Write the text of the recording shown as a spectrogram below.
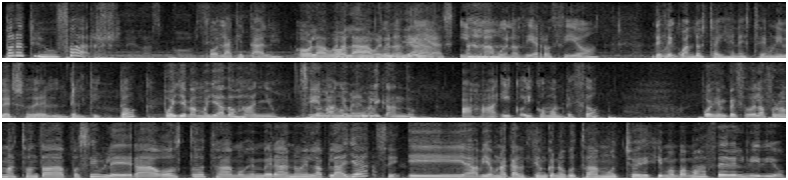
para triunfar. Hola, ¿qué tal? Hola, buenas Hola, tardes. buenos Buenos días. días. Inma, buenos días, Rocío. ¿Desde cuándo estáis en este universo del, del TikTok? Pues llevamos ya dos años, Sí, dos más o años menos. publicando. Ajá, ¿y, y cómo empezó? Pues empezó de la forma más tonta posible. Era agosto, estábamos en verano en la playa y había una canción que nos gustaba mucho y dijimos, vamos a hacer el vídeo.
